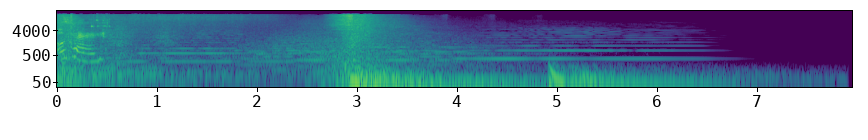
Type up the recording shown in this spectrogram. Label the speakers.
Speaker 1: Okay.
